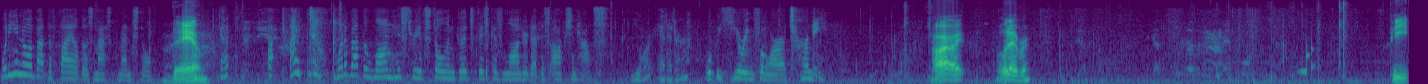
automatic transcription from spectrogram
what do you know about the file those masked men stole? Damn. That I, I don't. What about the long history of stolen goods Fisk has laundered at this auction house? Your editor will be hearing from our attorney. All right. Whatever. Pete,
